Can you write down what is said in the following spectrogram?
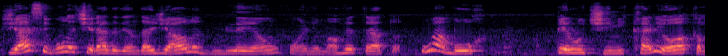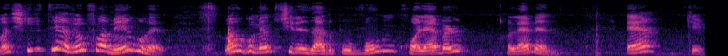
Já a segunda tirada dentro da jaula, leão com animal retrato o amor pelo time carioca. Mas o que, que tem a ver o Flamengo, velho? O argumento utilizado por von Holleben é que,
